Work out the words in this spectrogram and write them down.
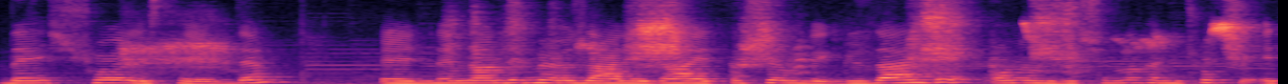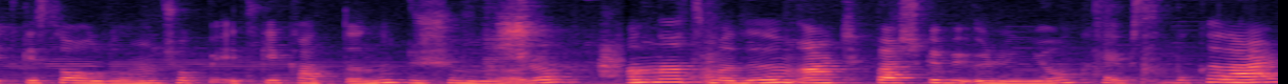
de şöyle sevdim. E, nemlendirme özelliği gayet başarılı ve güzeldi. Onun dışında hani çok bir etkisi olduğunu, çok bir etki kattığını düşünmüyorum. Anlatmadığım artık başka bir ürün yok. Hepsi bu kadar.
